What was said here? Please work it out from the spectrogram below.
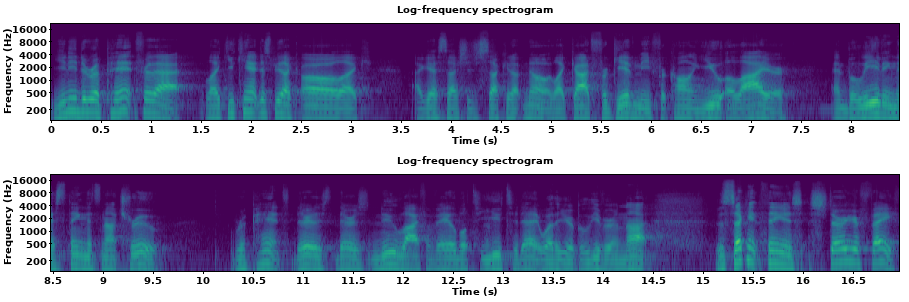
You need to repent for that. Like you can't just be like, "Oh, like I guess I should just suck it up." No, like God, forgive me for calling you a liar and believing this thing that's not true repent. There's, there's new life available to you today, whether you're a believer or not. The second thing is stir your faith.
